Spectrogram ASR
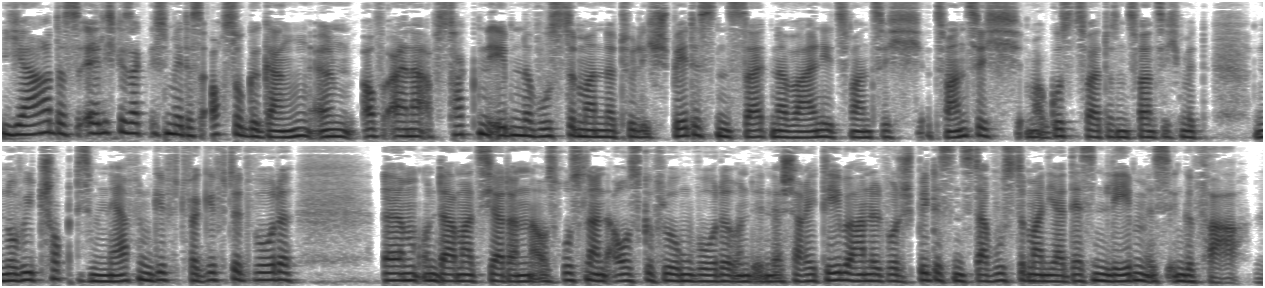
Ja, das ehrlich gesagt ist mir das auch so gegangen. Ähm, auf einer abstrakten Ebene wusste man natürlich spätestens seit Nawalny 2020, im August 2020 mit Novichok, diesem Nervengift, vergiftet wurde ähm, und damals ja dann aus Russland ausgeflogen wurde und in der Charité behandelt wurde. Spätestens da wusste man ja, dessen Leben ist in Gefahr. Ja.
